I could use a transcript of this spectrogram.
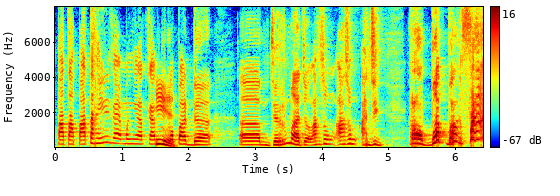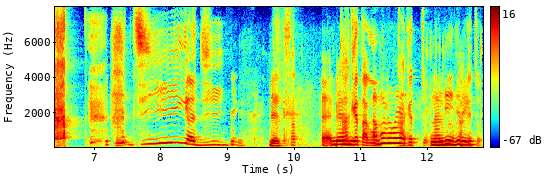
patah-patah ini kayak mengingatkanku Iya. kepada em, Jerma, cuy. Langsung langsung anjing. Robot bangsat. Anjing, anjing. Dan, eh, dan Kaget aku. Apa namanya? Kaget, Cuk. Nanti Bener-bener aja deh. kaget.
